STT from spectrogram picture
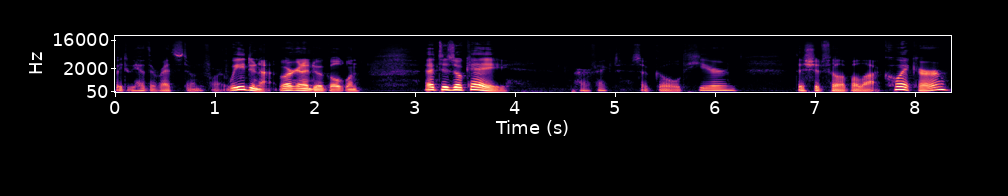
wait, do we have the redstone for it? We do not. We're going to do a gold one. That is okay. Perfect. So gold here. This should fill up a lot quicker.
